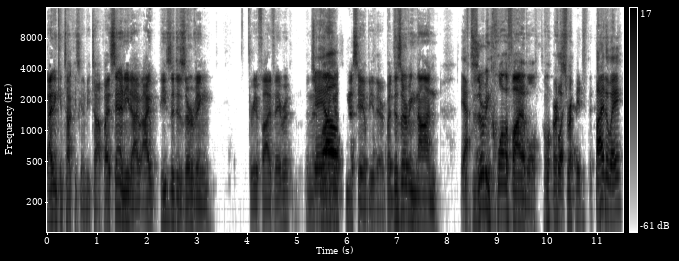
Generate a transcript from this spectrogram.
I think Kentucky's going to be tough. But Santa Anita, I, I, he's a deserving three to five favorite. And JL, well, I guess Messier will be there, but deserving non yeah. Deserving qualifiable horse, but, right? by the way,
